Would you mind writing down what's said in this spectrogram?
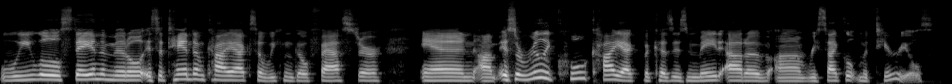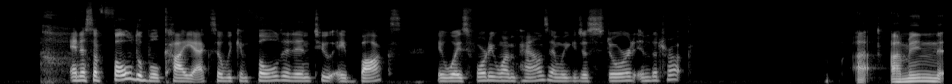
we will stay in the middle. It's a tandem kayak, so we can go faster. And um, it's a really cool kayak because it's made out of um, recycled materials. and it's a foldable kayak so we can fold it into a box it weighs 41 pounds and we can just store it in the truck I, I mean,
